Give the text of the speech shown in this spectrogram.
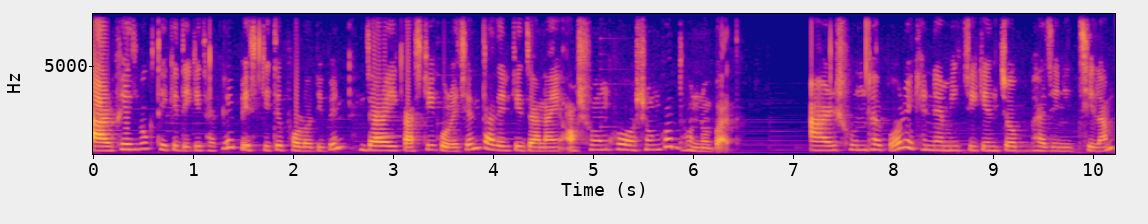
আর ফেসবুক থেকে দেখে থাকলে পেজটিতে ফলো দিবেন। যারা এই কাজটি করেছেন, তাদেরকে জানাই অসংখ্য অসংখ্য ধন্যবাদ। আর সন্ধ্যার পর এখানে আমি চিকেন চপ ভাজে নিচ্ছিলাম।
